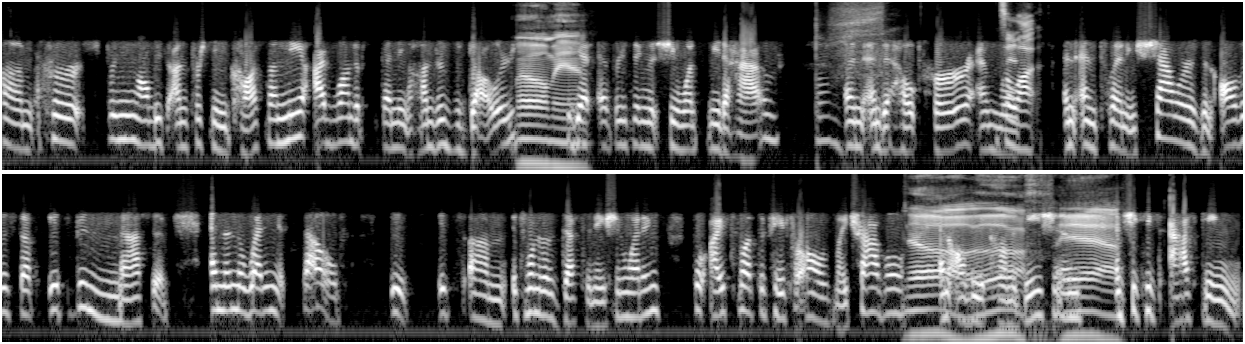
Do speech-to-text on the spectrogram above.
um, her springing all these unforeseen costs on me. I've wound up spending hundreds of dollars Oh to get everything that she wants me to have, and and to help her and It's with a lot. and and planning showers and all this stuff. It's been massive, and then the wedding itself, it's it's um it's one of those destination weddings. So I still have to pay for all of my travel and all the Ugh, accommodations. yeah. And she keeps asking,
